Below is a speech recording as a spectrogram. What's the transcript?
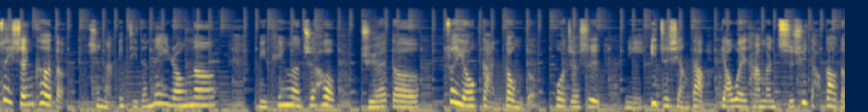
最深刻的是哪一集的内容呢？你听了之后觉得最有感动的，或者是你一直想到要为他们持续祷告的，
